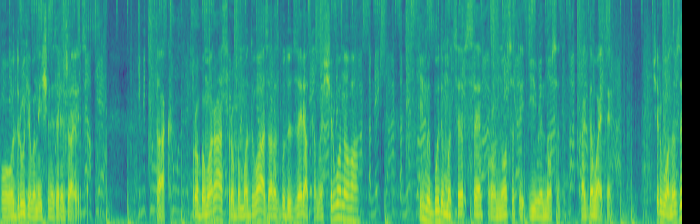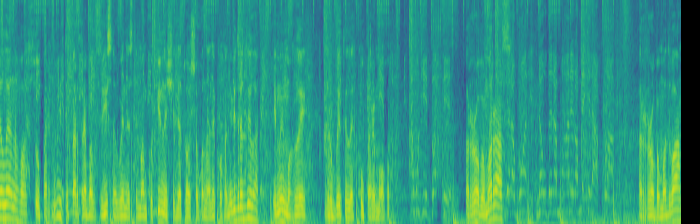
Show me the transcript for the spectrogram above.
по-друге, вони ще не заряджаються. Так, робимо раз, робимо два. Зараз буде зарядка в нас червоного. І ми будемо це все проносити і виносити. Так, давайте. Червоно-зеленого, супер. Ну і тепер треба, звісно, винести мамку півночі для того, щоб вона нікого не відродила, і ми могли зробити легку перемогу. Робимо раз. Робимо два.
